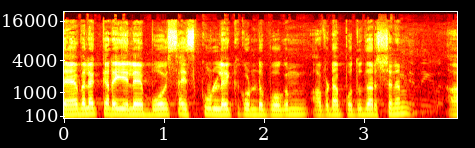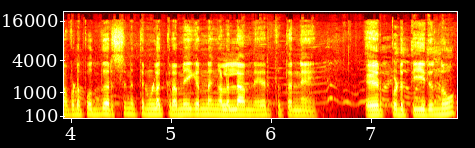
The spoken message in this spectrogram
തേവലക്കരയിലെ ബോയ്സ് ഹൈസ്കൂളിലേക്ക് കൊണ്ടുപോകും. അവിടെ പൊതുദർശനം അവിടെ പൊതുദർശനത്തിനുള്ള ക്രമീകരണങ്ങളെല്ലാം നേരത്തെ തന്നെ ഏർപ്പെടുത്തിയിരുന്നു.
